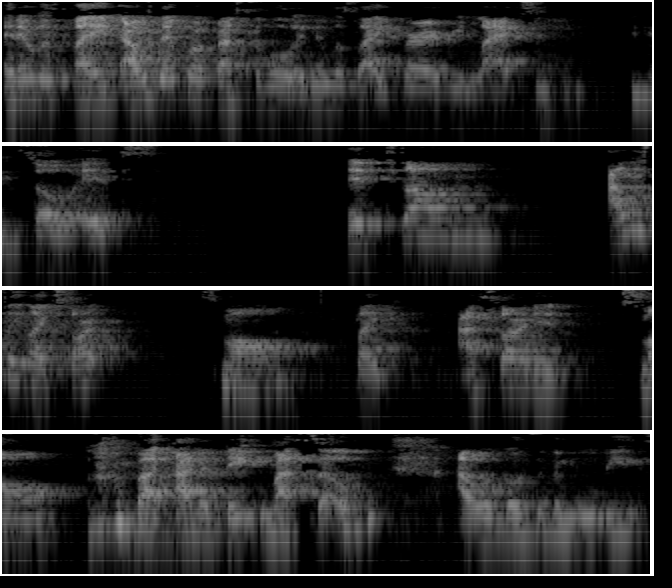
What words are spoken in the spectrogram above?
and it was like I was there for a festival, and it was like very relaxing. Mhm. So it's it's um I would say like start small. Like I started small by kind of dating myself. I would go to the movies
